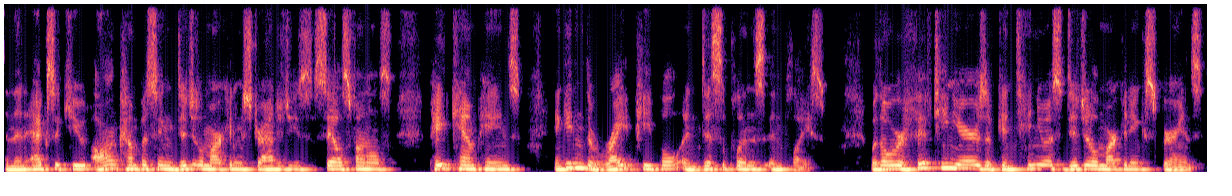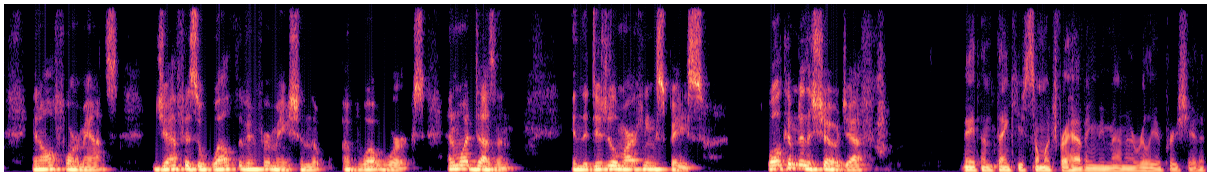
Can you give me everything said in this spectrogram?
and then execute all encompassing digital marketing strategies, sales funnels, paid campaigns, and getting the right people and disciplines in place. With over 15 years of continuous digital marketing experience in all formats, Jeff is a wealth of information of what works and what doesn't in the digital marketing space. Welcome to the show, Jeff. Nathan, thank you so much for having me, man. I really appreciate it.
